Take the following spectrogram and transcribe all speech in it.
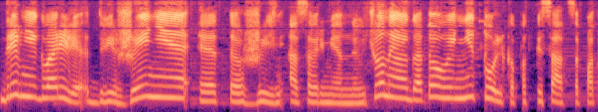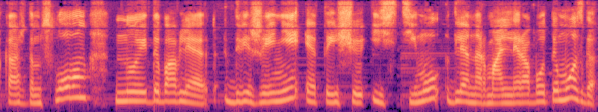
Древние говорили, движение – это жизнь, а современные ученые готовы не только подписаться под каждым словом, но и добавляют, движение – это еще и стимул для нормальной работы мозга.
